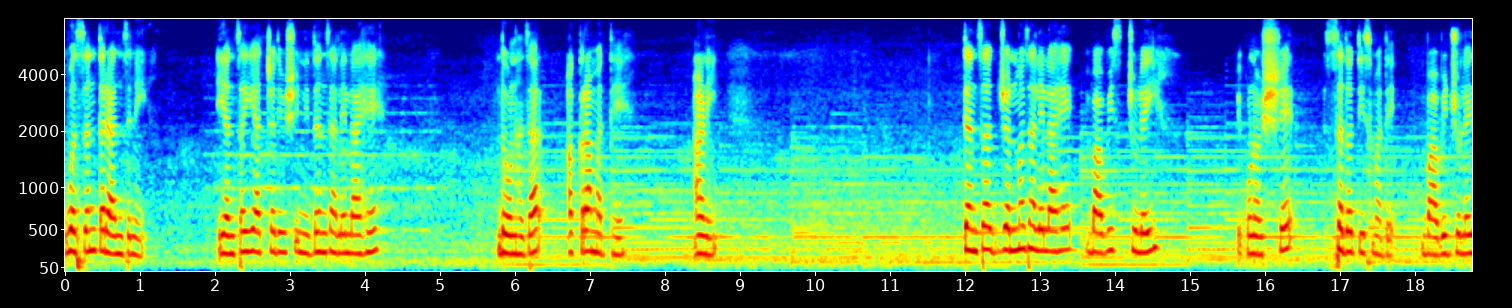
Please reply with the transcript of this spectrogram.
वसंत रांजणे यांचंही आजच्या दिवशी निधन झालेलं आहे. दोन हजार अकरामध्ये आणि त्यांचा जन्म झालेला आहे बावीस जुलै एकोणीसशे सदतीसमध्ये बावीस जुलै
